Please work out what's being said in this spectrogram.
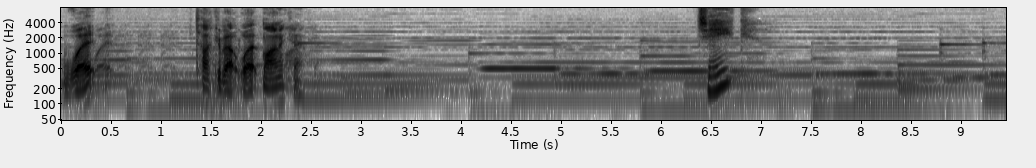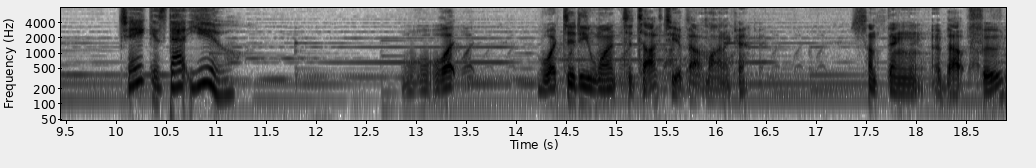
What? Talk about what, Monica? Jake? Jake, is that you? What? What did he want to talk to you about, Monica? Something about food?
